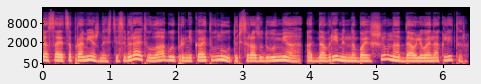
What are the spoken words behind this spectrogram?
Касается промежности, собирает влагу и проникает внутрь сразу двумя, одновременно большим надавливая на клитор.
